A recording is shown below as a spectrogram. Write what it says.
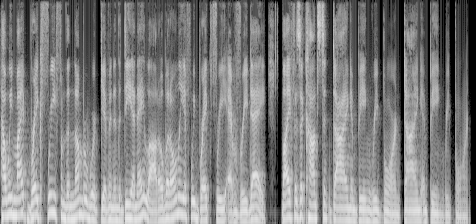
How we might break free from the number we're given in the DNA lotto, but only if we break free every day. Life is a constant dying and being reborn, dying and being reborn.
